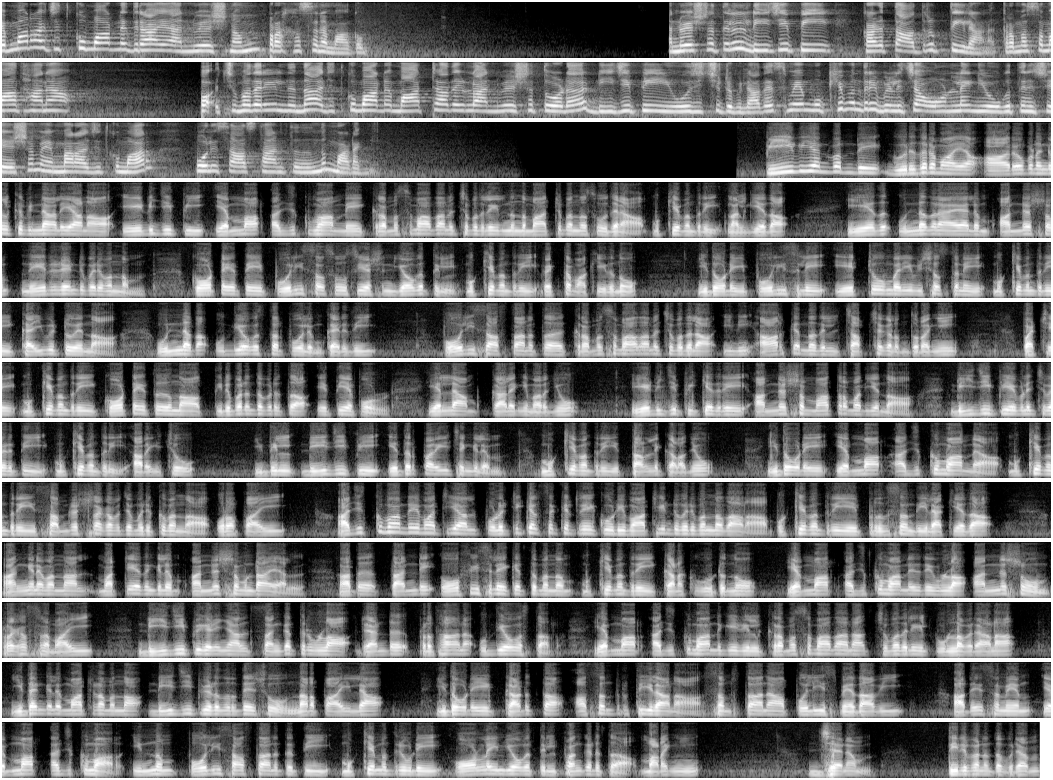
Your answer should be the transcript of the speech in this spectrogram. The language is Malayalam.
എം ആർ അജിത് കുമാറിനെതിരായ അന്വേഷണം പ്രഹസനമാകും. അന്വേഷണത്തിൽ ഡി ജി പി കടുത്ത അതൃപ്തിയിലാണ്. ക്രമസമാധാന ചുമതലയിൽ നിന്ന് അജിത് കുമാറിനെ മാറ്റാതെയുള്ള അന്വേഷണത്തോട് ഡി ജി പി യോജിച്ചിട്ടുമില്ല. അതേസമയം മുഖ്യമന്ത്രി വിളിച്ച ഓൺലൈൻ യോഗത്തിന് ശേഷം M R Ajith Kumar police ആസ്ഥാനത്ത് നിന്ന് മടങ്ങി. പി വി അൻവറിന്റെ ഗുരുതരമായ ആരോപണങ്ങൾക്ക് പിന്നാലെയാണ് A D G P M R Ajith കുമാറിനെ ക്രമസമാധാന ചുമതലയിൽ നിന്ന് മാറ്റുമെന്ന സൂചന മുഖ്യമന്ത്രി നൽകിയത്. ഏത് ഉന്നതനായാലും അന്വേഷണം നേരിടേണ്ടി വരുമെന്നും കോട്ടയത്തെ പോലീസ് അസോസിയേഷൻ യോഗത്തിൽ മുഖ്യമന്ത്രി വ്യക്തമാക്കിയിരുന്നു. ഇതോടെ പോലീസിലെ ഏറ്റവും വലിയ വിശ്വസ്തനെ മുഖ്യമന്ത്രി കൈവിട്ടു എന്ന ഉന്നത ഉദ്യോഗസ്ഥർ പോലും കരുതി. പോലീസ് ആസ്ഥാനത്ത് ക്രമസമാധാന ചുമതല ഇനി ആർക്കെന്നതിൽ ചർച്ചകളും തുടങ്ങി. പക്ഷേ മുഖ്യമന്ത്രി കോട്ടയത്ത് നിന്ന് തിരുവനന്തപുരത്ത് എത്തിയപ്പോൾ എല്ലാം കലങ്ങിമറിഞ്ഞു. എ ഡി ജി പിക്കെതിരെ അന്വേഷണം മാത്രം മതിയെന്ന് ഡി ജി പിയെ വിളിച്ചു വരുത്തി മുഖ്യമന്ത്രി അറിയിച്ചു. ഇതിൽ ഡി ജി പി എതിർപ്പറിയിച്ചെങ്കിലും മുഖ്യമന്ത്രി തള്ളിക്കളഞ്ഞു. ഇതോടെ എം ആർ അജിത് കുമാറിന് മുഖ്യമന്ത്രി സംരക്ഷണ കവചമൊരുക്കുമെന്ന് ഉറപ്പായി. അജിത് കുമാറിനെ മാറ്റിയാൽ പൊളിറ്റിക്കൽ സെക്രട്ടറിയെ കൂടി മാറ്റേണ്ടി വരുമെന്നതാണ് മുഖ്യമന്ത്രിയെ പ്രതിസന്ധിയിലാക്കിയത്. അങ്ങനെ വന്നാൽ മറ്റേതെങ്കിലും അന്വേഷണമുണ്ടായാൽ അത് തന്റെ ഓഫീസിലേക്ക് എത്തുമെന്നും മുഖ്യമന്ത്രി കണക്കുകൂട്ടുന്നു. എം ആർ അജിത് കുമാറിനെതിരെയുള്ള അന്വേഷണവും പ്രഹസനമായി. ഡി ജി പി കഴിഞ്ഞാൽ സംഘത്തിലുള്ള രണ്ട് പ്രധാന ഉദ്യോഗസ്ഥർ എം ആർ അജിത് കുമാറിന് കീഴിൽ ക്രമസമാധാന ചുമതലയിൽ ഉള്ളവരാണ്. ഇതെങ്കിലും മാറ്റണമെന്ന ഡി ജി പിയുടെ നിർദ്ദേശവും നടപ്പായില്ല. ഇതോടെ കടുത്ത അസംതൃപ്തിയിലാണ് സംസ്ഥാന പോലീസ് മേധാവി. അതേസമയം എം ആർ അജിത്കുമാർ ഇന്നും പോലീസ് ആസ്ഥാനത്തെത്തി മുഖ്യമന്ത്രിയുടെ ഓൺലൈൻ യോഗത്തിൽ പങ്കെടുത്ത് മടങ്ങി. ജനം തിരുവനന്തപുരം.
